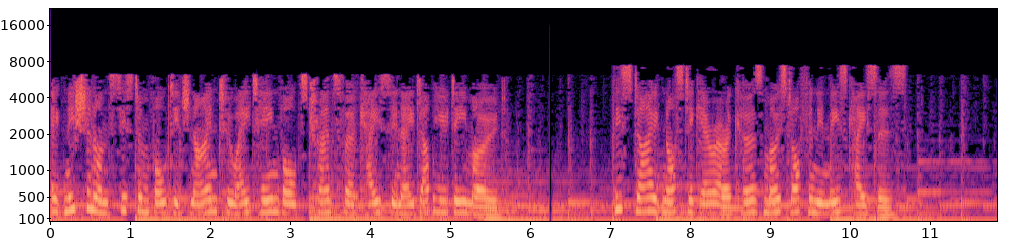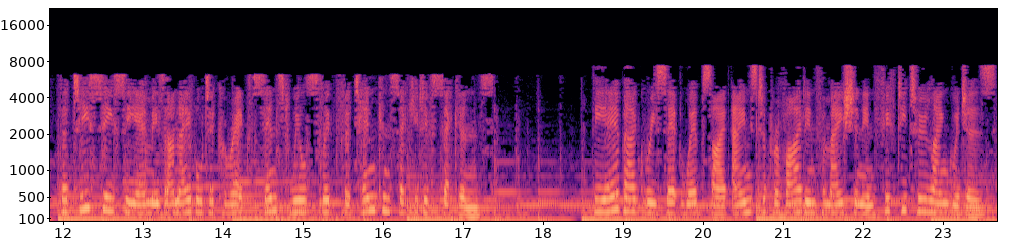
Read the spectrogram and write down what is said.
Ignition on system voltage 9 to 18 volts transfer case in AWD mode. This diagnostic error occurs most often in these cases. The TCCM is unable to correct sensed wheel slip for 10 consecutive seconds. The Airbag Reset website aims to provide information in 52 languages.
